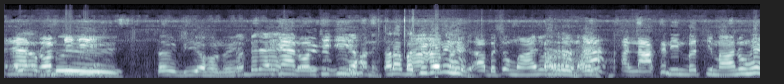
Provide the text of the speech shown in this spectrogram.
અને તમે બીયા હો નહીં. તમે આ રામચીજી તારા બતી કોની હે? આ બધું માનું આ આ નાકની ને બત્તી મારું હે.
